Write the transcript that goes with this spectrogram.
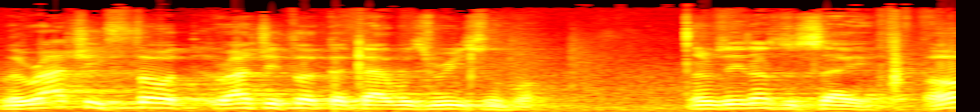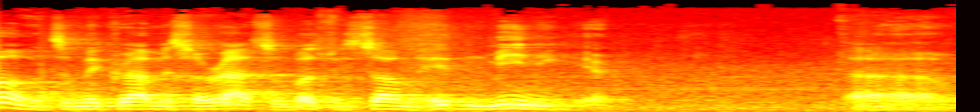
The Rashi thought, Rashi thought that that was reasonable. Words, he doesn't say, oh, it's a Mikra Misarat, so there must be some hidden meaning here. Uh,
